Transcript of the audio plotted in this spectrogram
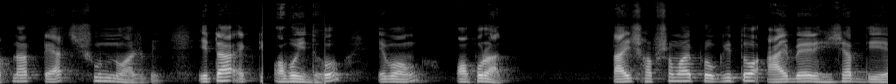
আপনার ট্যাক্স শূন্য আসবে। এটা একটি অবৈধ এবং অপরাধ। তাই সবসময় প্রকৃত আয় ব্যয়ের হিসাব দিয়ে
